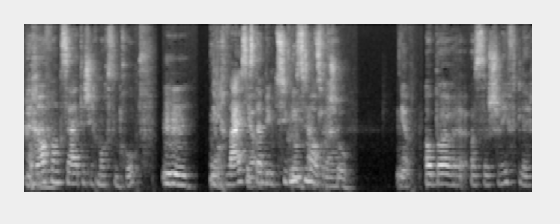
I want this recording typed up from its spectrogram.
am Anfang gesagt hast, ich mache es im Kopf. Und ich weiss es Ja, dann beim Zeugnis machen. schon. Ja. Aber also schriftlich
